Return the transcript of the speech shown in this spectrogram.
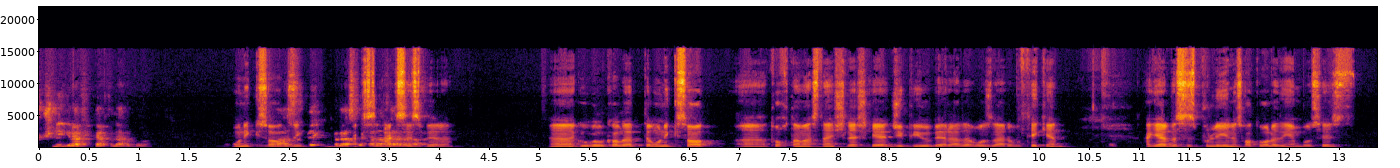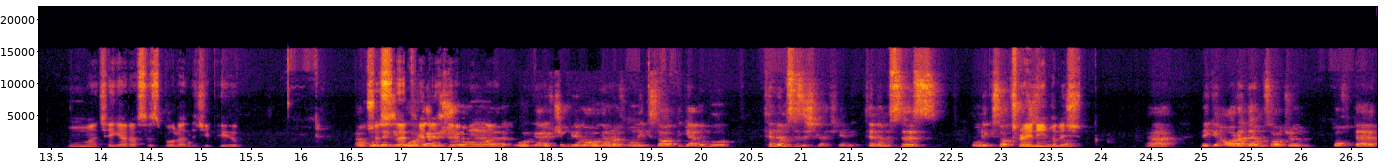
kuchli grafik kartalari bor. o'n ikki soatlik akses beradi ha google colabda o'n ikki soat to'xtamasdan ishlashga gpu beradi o'zlari u tekin agarda siz pulligini sotib oladigan bo'lsangiz umuman chegarasiz bo'ladi gpu o'sha siz aytganingizdek o'rganish uchun bemalol o'rganamiz o'n ikki soat degani bu tinimsiz ishlash ya'ni tinimsiz o'n ikki soat trening qilish. Ha lekin orada misol uchun to'xtab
